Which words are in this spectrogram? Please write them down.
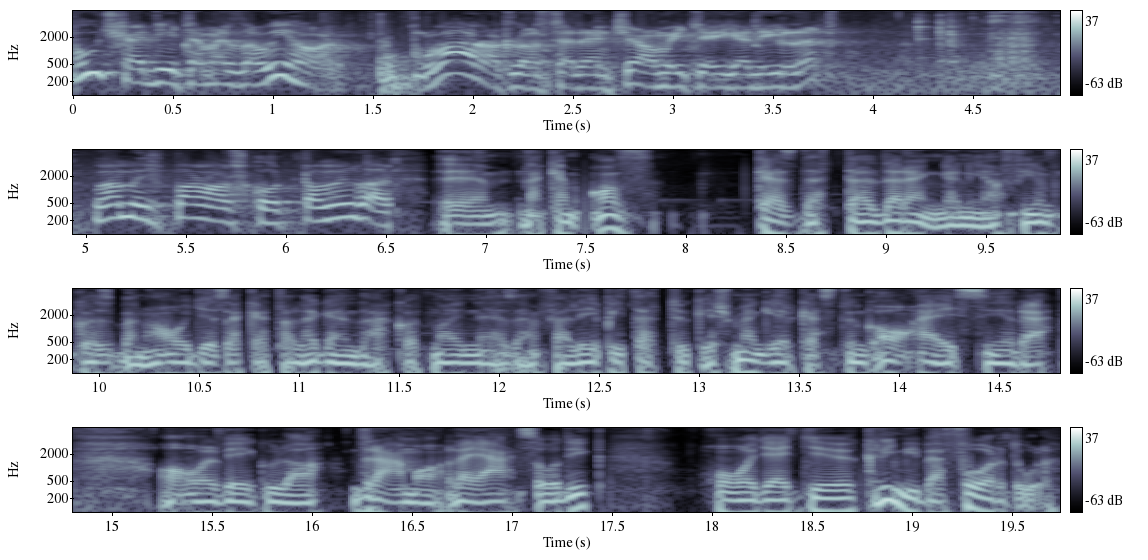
Úgy serdítem ez a vihar. Váratlan szerencse, amit téged illet. Nem is panaszkodtam, igaz? Nekem az kezdett el derengeni a film közben, ahogy ezeket a legendákat nagy nehezen felépítettük, és megérkeztünk a helyszínre, ahol végül a dráma lejátszódik, hogy egy krimibe fordul.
